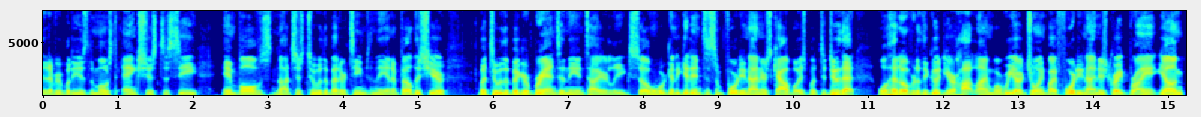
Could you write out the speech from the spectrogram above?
that everybody is the most anxious to see, involves not just two of the better teams in the NFL this year, but two of the bigger brands in the entire league. So we're going to get into some 49ers Cowboys. But to do that, we'll head over to the Goodyear Hotline where we are joined by 49ers great Bryant Young.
